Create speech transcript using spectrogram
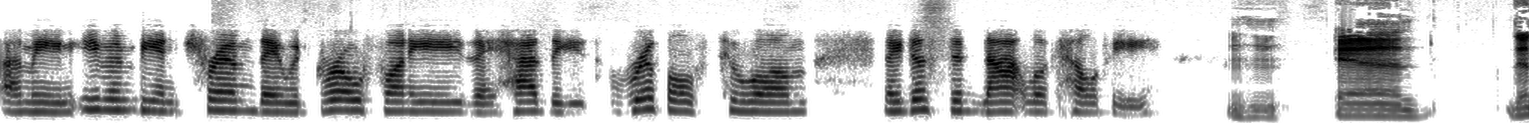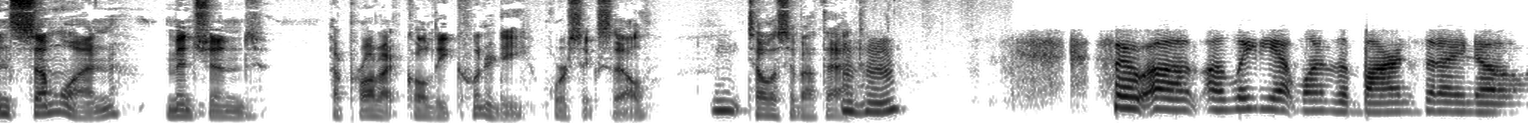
I mean, even being trimmed, they would grow funny. They had these ripples to them. They just did not look healthy. Mm-hmm. And then someone mentioned a product called Equinety Horse Excel. Mm. Tell us about that. Mm-hmm. So, uh, a lady at one of the barns that I know,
